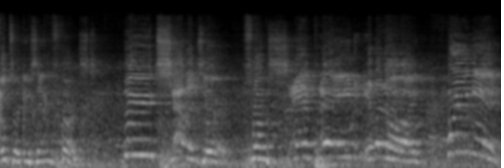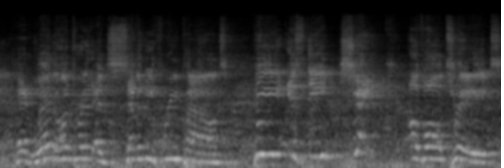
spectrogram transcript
Introducing first, the challenger from Champaign, Illinois, weighing in at 173 pounds. He is the Jake of all trades,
